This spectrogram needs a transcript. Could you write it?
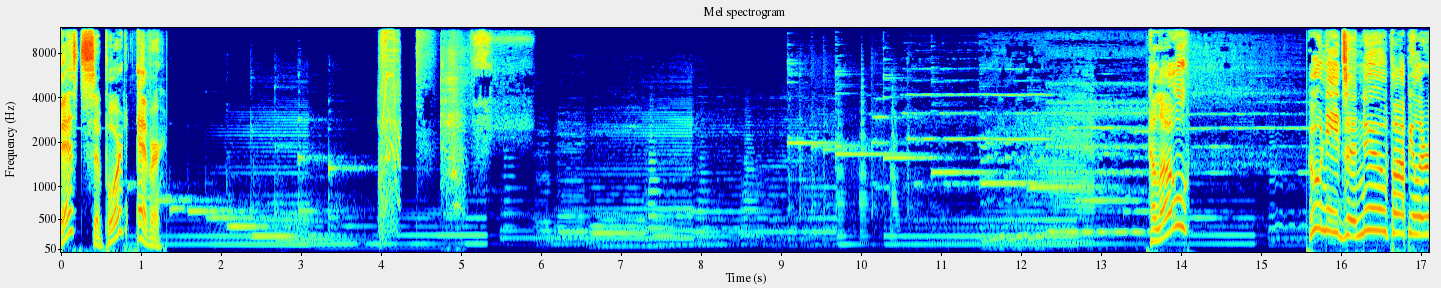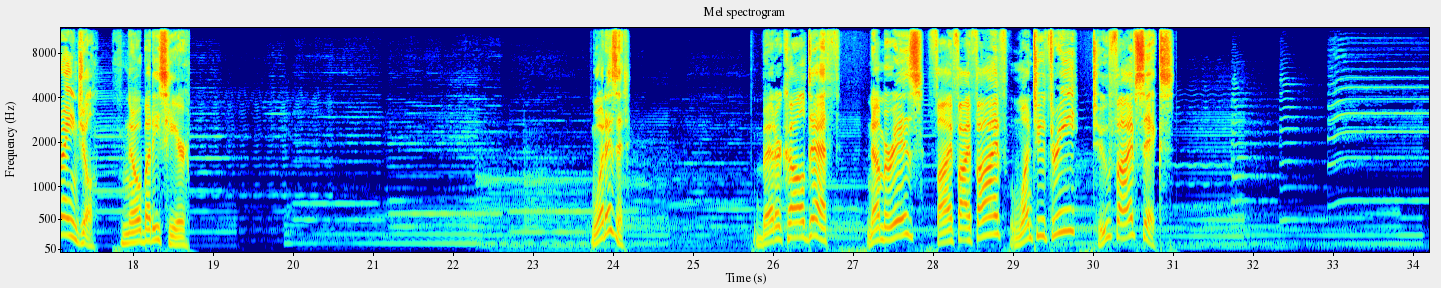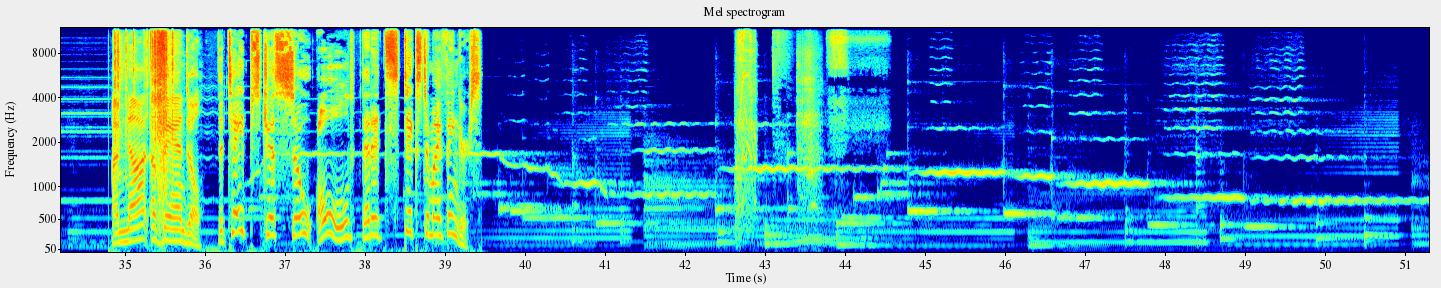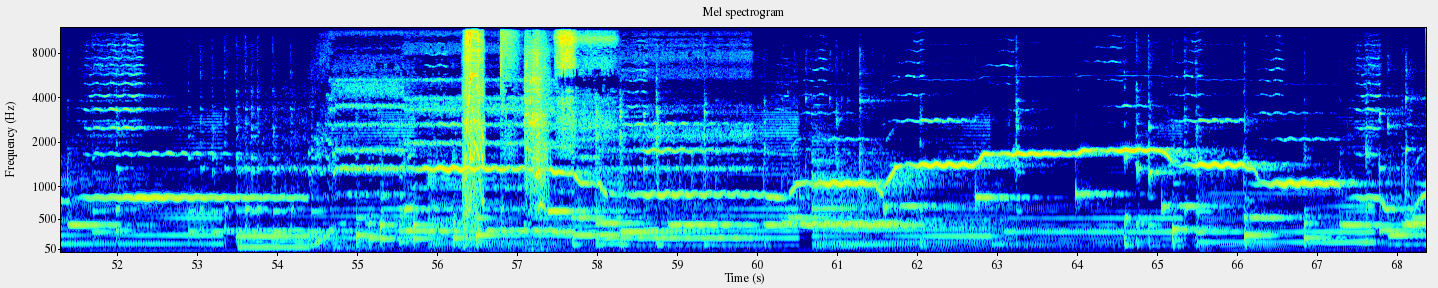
Best support ever. Hello? Who needs a new popular angel? Nobody's here. What is it? Better call death. Number is 555 123 256. I'm not a vandal. The tape's just so old that it sticks to my fingers.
